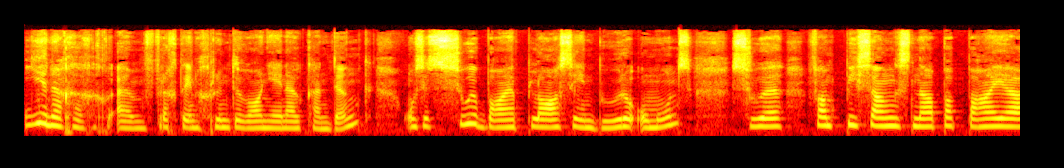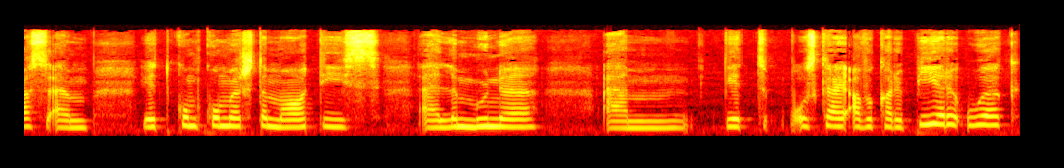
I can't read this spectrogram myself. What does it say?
enige um, vrugte en groente waarna jy nou kan dink. Ons het so baie plase en boere om ons, so van piesangs na papajas, ehm um, jy het komkommers, tomaties, uh, lemoene, ehm um, weet ons kry avokado pere ook.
